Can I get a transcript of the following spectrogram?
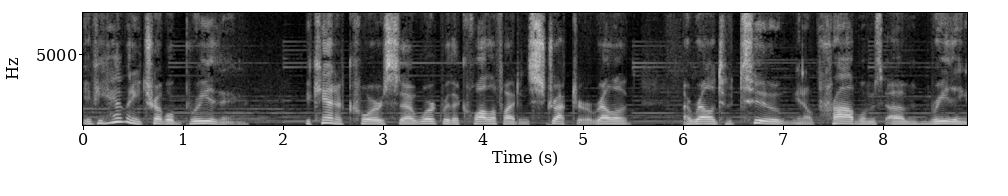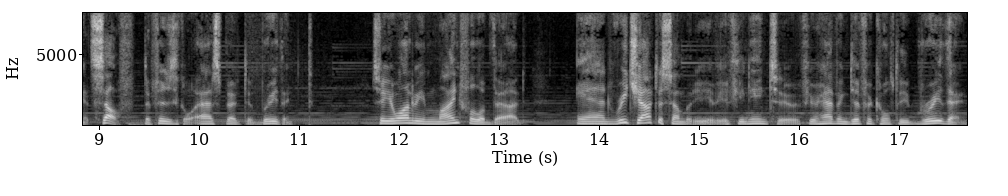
if you have any trouble breathing, you can, of course, uh, work with a qualified instructor rel- relative to you know problems of breathing itself, the physical aspect of breathing. So you want to be mindful of that and reach out to somebody if you need to. If you're having difficulty breathing,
